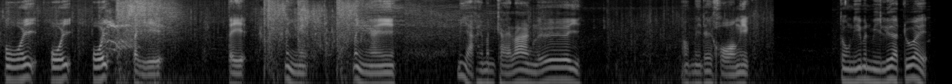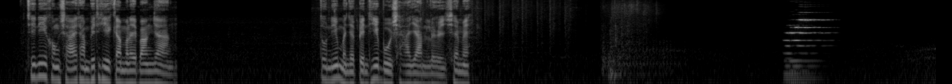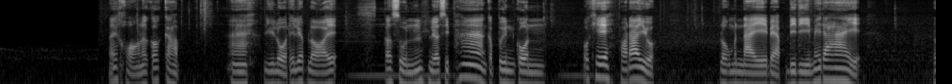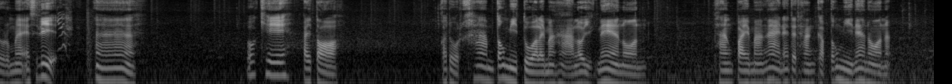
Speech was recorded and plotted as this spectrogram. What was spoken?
โอ้ย โอ้ย โอ้ย เตะ เตะไม่ไงไม่ไง ไม่อยากให้มันกลายร่างเลย เอาไม่ได้ของอีก ตรงนี้มันมีเลือดด้วย ที่นี่คงใช้ทำพิธีกรรมอะไรบางอย่าง ตรงนี้เหมือนจะเป็นที่บูชายันเลยใช่ไหมได้ของแล้วก็กลับ อะ รีโหลดให้เรียบร้อย กระสุนเหลือ 15 กับปืนกล โอเค พอได้อยู่ ลงบันไดแบบดีๆ ไม่ได้ โดดลงมาเอสลี่ อ่า โอเค ไปต่อ กระโดดข้ามต้องมีตัวอะไรมาหาเราอีกแน่นอน ทางไปมาง่ายนะแต่ทางกลับต้องมีแน่นอนอะ่ะ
